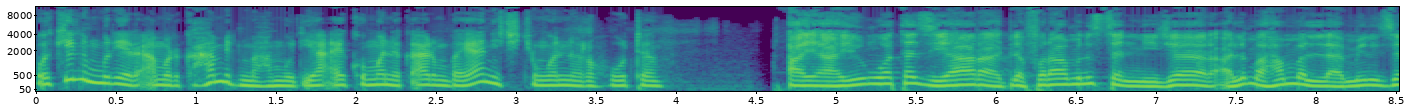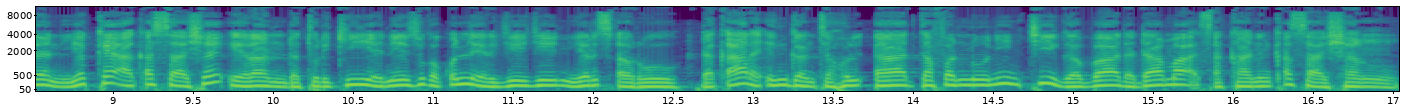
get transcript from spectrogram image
Wakilin muryar amurka hamid mahmud ya aiko mana karin bayani cikin wannan rahoton. A yayin wata ziyara da firaministan Nijar Ali Muhammad Lamin Zain ya kai a ƙasashen Iran da Turkiyya ne suka kulle yarjejeniyar tsaro da ƙara inganta hulɗa ta fannonin ci gaba da dama a tsakanin ƙasashen.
